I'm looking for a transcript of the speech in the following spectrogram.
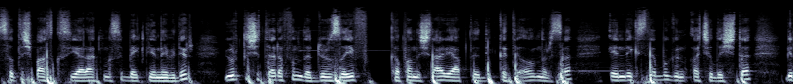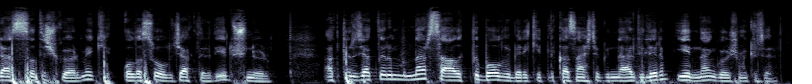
satış baskısı yaratması beklenebilir. Yurt dışı tarafında dün zayıf kapanışlar yaptığı dikkate alınırsa endekste bugün açılışta biraz satış görmek olası olacaktır diye düşünüyorum. Aktaracaklarım bunlar. Sağlıklı, bol ve bereketli kazançlı günler dilerim. Yeniden görüşmek üzere.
